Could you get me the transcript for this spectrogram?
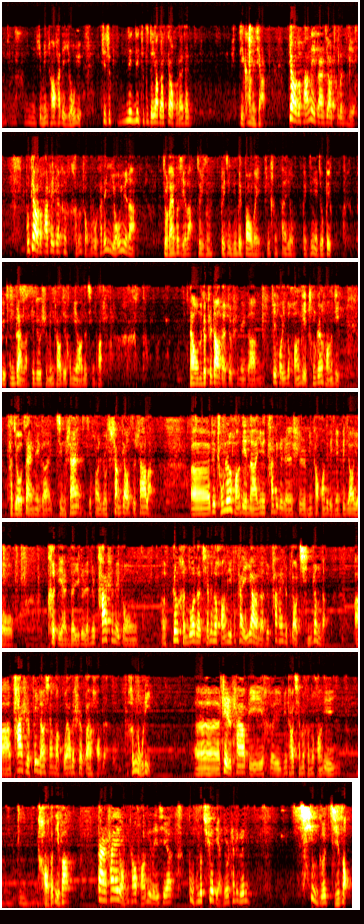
这明朝还得犹豫，这支那那支部队要不要调回来再抵抗一下？调的话那边就要出问题，不调的话这边可可能守不住。他这一犹豫呢，就来不及了，就已经北京已经被包围，所以很快就北京也就被被攻占了。这就是明朝最后灭亡的情况。那我们就知道的就是那个最后一个皇帝崇祯皇帝。他就在那个景山，就后来就上吊自杀了。呃，这崇祯皇帝呢，因为他这个人是明朝皇帝里面比较有特点的一个人，就是他是那种呃跟很多的前面的皇帝不太一样的，就他还是比较勤政的啊，他是非常想把国家的事儿办好的，很努力。呃，这是他比和明朝前面很多皇帝好的地方，但是他也有明朝皇帝的一些共同的缺点，就是他这个人性格急躁。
